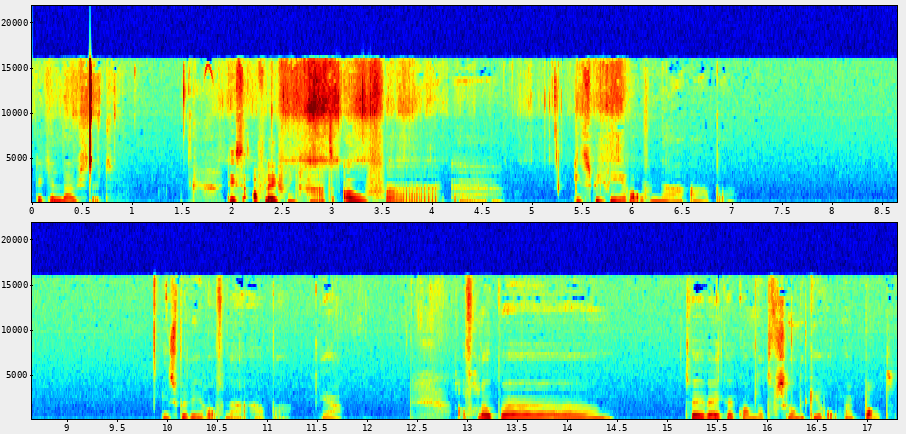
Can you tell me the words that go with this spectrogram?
dat je luistert. Deze aflevering gaat over uh, inspireren of naapen. Inspireren of naapen, ja. Afgelopen twee weken kwam dat verschillende keren op mijn pad.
